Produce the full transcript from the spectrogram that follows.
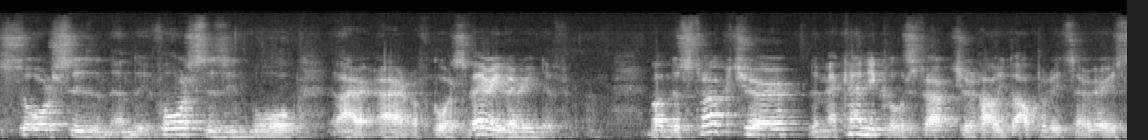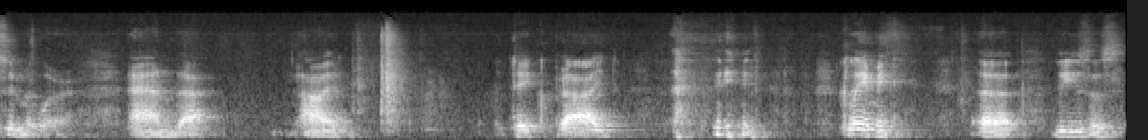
sources and, and the forces involved are, are, of course, very, very different. But the structure, the mechanical structure, how it operates, are very similar. And uh, I take pride in claiming uh, these as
